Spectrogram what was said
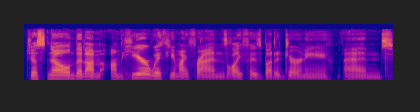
Just know that I'm I'm here with you, my friends. Life is but a journey and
